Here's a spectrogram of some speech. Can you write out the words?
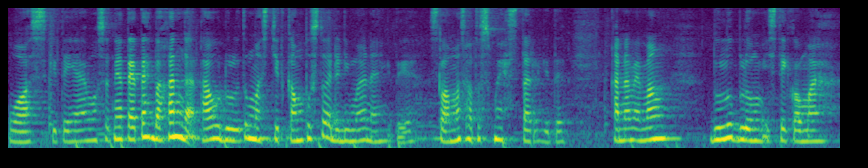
was gitu ya. Maksudnya teteh bahkan nggak tahu dulu tuh masjid kampus tuh ada di mana gitu ya selama satu semester gitu. Karena memang dulu belum istiqomah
